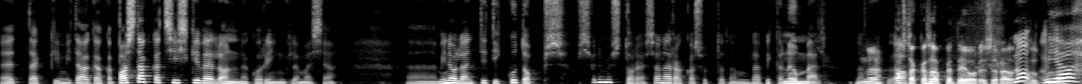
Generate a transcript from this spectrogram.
et äkki midagi, aga pastakad siiski veel on nagu ringlemas ja äh, minule anti tikutops, mis oli minu arust tore, saan ära kasutada, mul läheb ikka Nõmmel no,. nojah, pastaka saab ka teoorias ära no, kasutada. jah,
